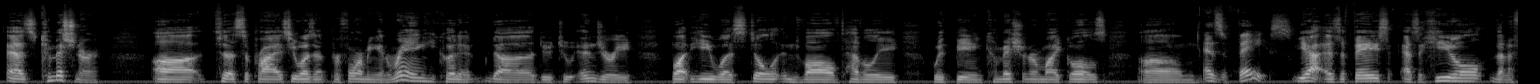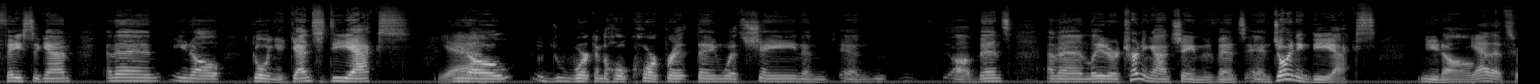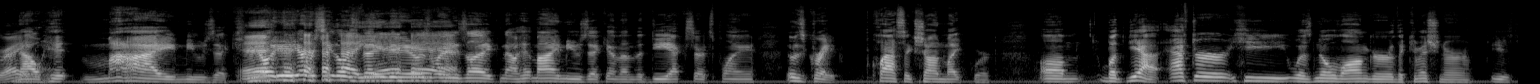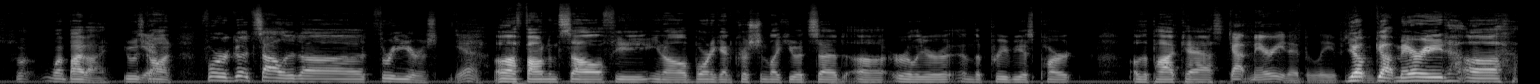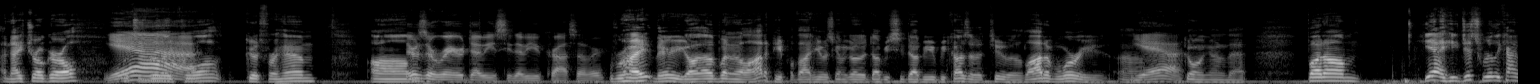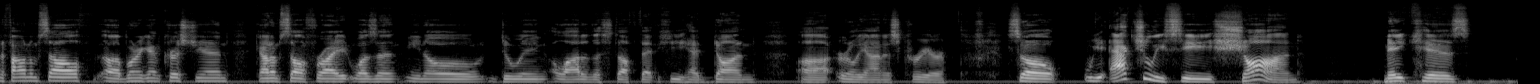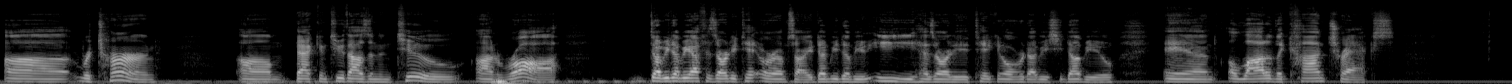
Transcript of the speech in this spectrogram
as commissioner. Uh, to surprise, he wasn't performing in ring. He couldn't uh, due to injury, but he was still involved heavily with being Commissioner Michaels. Um, As a face. yeah, as a face, as a heel, then a face again, and then you know going against DX. Yeah. You know, working the whole corporate thing with Shane and and uh, Vince, and then later turning on Shane and Vince and joining DX. You know, Yeah, that's right. now hit my music. You know, you, you ever see those Yeah. videos where he's like, now hit my music, and then the DX starts playing. It was great. Classic Shawn Mike work. Um, but yeah, after he was no longer the commissioner, he went bye bye. He was Yeah. gone for a good solid uh, three years. yeah. Uh, found himself. He, you know, born again Christian, like you had said uh, earlier in the previous part of the podcast. Got married, I believe. too. Yep, got married. Uh, a Nitro girl. Yeah. Which is really cool. Good for him. Um, There's a rare WCW crossover. right there you go. But a lot of people thought he was going to go to WCW because of it too. A lot of worry. Uh, Yeah. Going on that, but um, yeah, he just really kind of found himself. Uh, born again Christian, got himself right. Wasn't you know doing a lot of the stuff that he had done uh, early on in his career. So we actually see Shawn make his uh, return um, back in 2002 on Raw. WWF has already or I'm sorry, WWE has already taken over WCW, and a lot of the contracts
